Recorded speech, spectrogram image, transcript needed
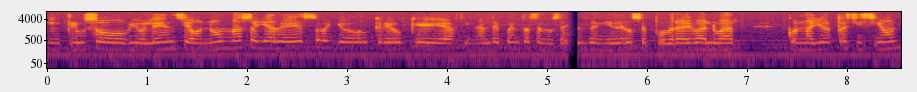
incluso violencia o no. Más allá de eso, yo creo que a final de cuentas en los años venideros se podrá evaluar con mayor precisión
